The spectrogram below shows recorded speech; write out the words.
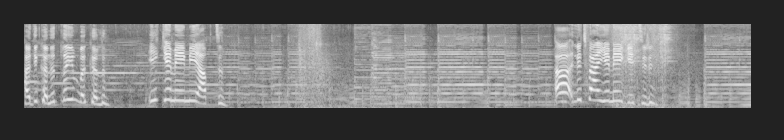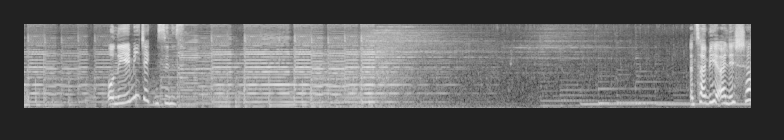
Hadi kanıtlayın bakalım. İlk yemeğimi yaptım. Aa, lütfen yemeği getirin. Onu yemeyecek misiniz? Tabii Alişa.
